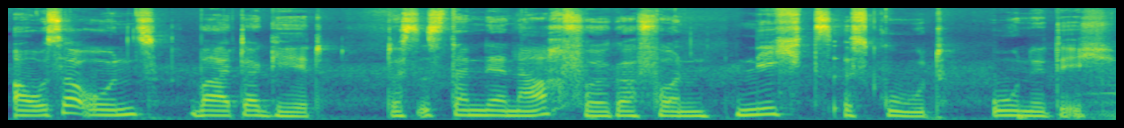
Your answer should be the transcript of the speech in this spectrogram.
außer uns, weitergeht. Das ist dann der Nachfolger von Nichts ist gut ohne dich.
